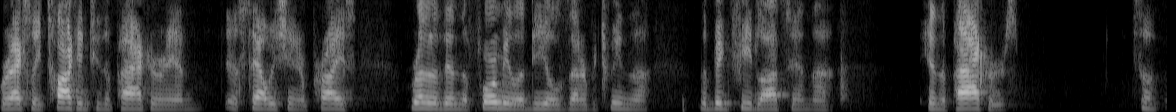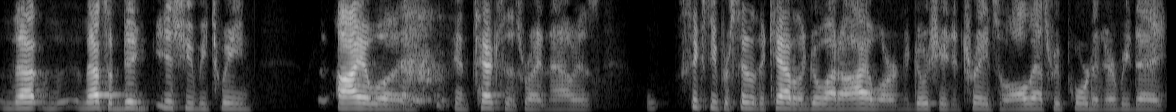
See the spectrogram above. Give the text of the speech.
We're actually talking to the packer and establishing a price, rather than the formula deals that are between the the big feedlots and the and the packers. So that that's a big issue between Iowa and, Texas right now is 60% of the cattle that go out of Iowa are negotiated trade, so all that's reported every day.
